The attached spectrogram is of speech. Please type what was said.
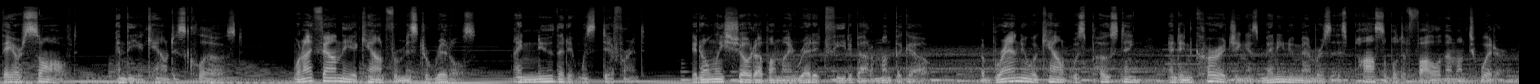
they are solved, and the account is closed. When I found the account for Mr. Riddles, I knew that it was different. It only showed up on my Reddit feed about a month ago. A brand new account was posting and encouraging as many new members as possible to follow them on Twitter.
